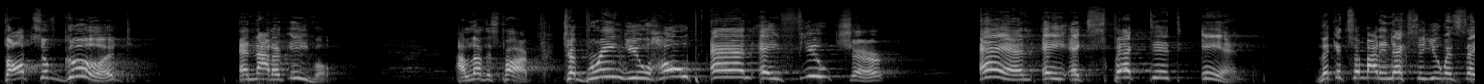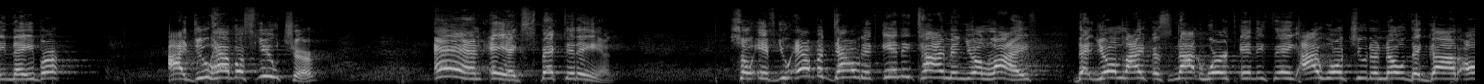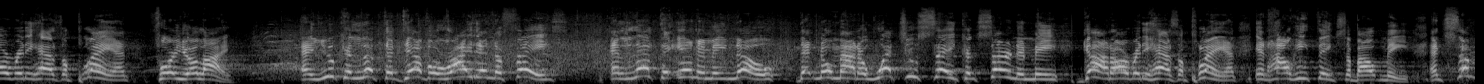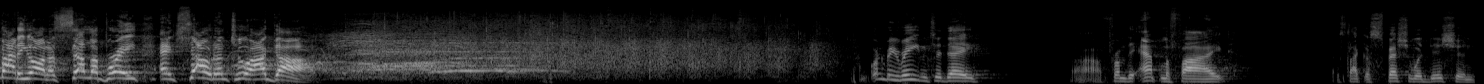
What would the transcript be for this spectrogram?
Thoughts of good and not of evil. I love this part. To bring you hope and a future and a expected end. Look at somebody next to you and say, neighbor, I do have a future and a expected end. So if you ever doubted any time in your life that your life is not worth anything, I want you to know that God already has a plan for your life. And you can look the devil right in the face and let the enemy know that no matter what you say concerning me, God already has a plan in how he thinks about me. And somebody ought to celebrate and shout unto our God. Going to be reading today uh, from the Amplified. It's like a special edition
